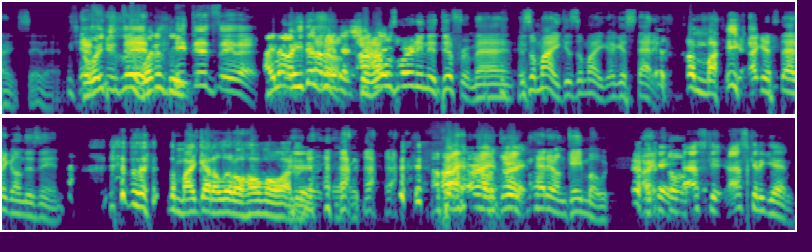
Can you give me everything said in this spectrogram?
I didn't say that. Yes, So what did you you say? did. What is the- He did say that. I know he did No, say no, that shit, I, I was wording it different, man. It's a mic. It's a mic. I get static. the mic. I get static on this end. the, the mic got a little homo on it. Yeah, yeah. I right, had, all right, it game, right. I had it on game mode. All right, okay, so ask it. Ask it again.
